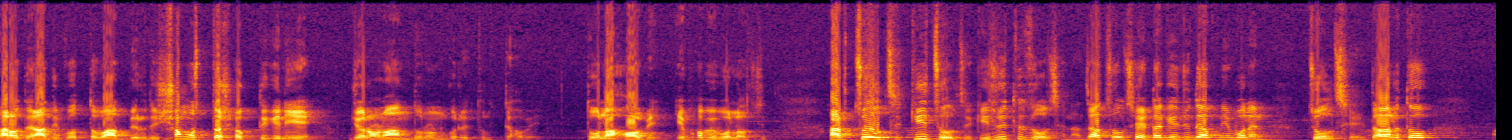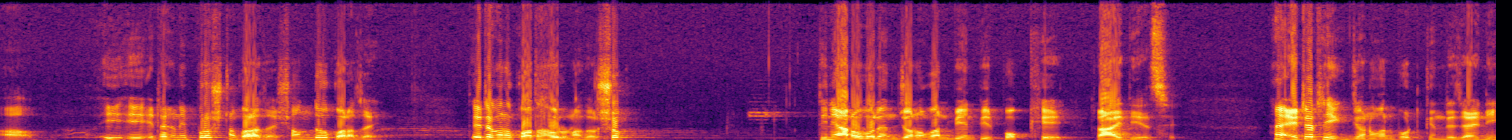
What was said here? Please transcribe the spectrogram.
ভারতের আধিপত্যবাদ বিরোধী সমস্ত শক্তিকে নিয়ে জন আন্দোলন করে তুলতে হবে। তোলা হবে, এভাবে বলা উচিত। আর চলছে, কি চলছে? কিছুই তো চলছে না। যা চলছে এটাকে যদি আপনি বলেন, চলছে। তাহলে তো এটাকে নিয়ে প্রশ্ন করা যায়, সন্দেহ করা যায়। এটা কোনো কথা হলো না, দর্শক। তিনি আরও বলেন, জনগণ বিএনপির পক্ষে রায় দিয়েছে। হ্যাঁ এটা ঠিক, জনগণ ভোট কেন্দ্রে যায়নি।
